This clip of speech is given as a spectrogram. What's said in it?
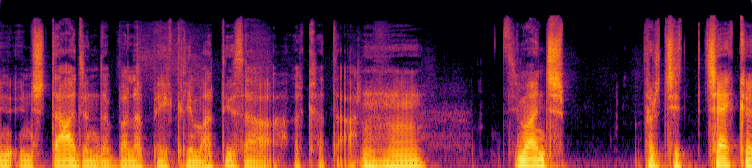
un, un stadio da bella pe climatizzato a Qatar. Mhm. Si mangia per ci checca,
